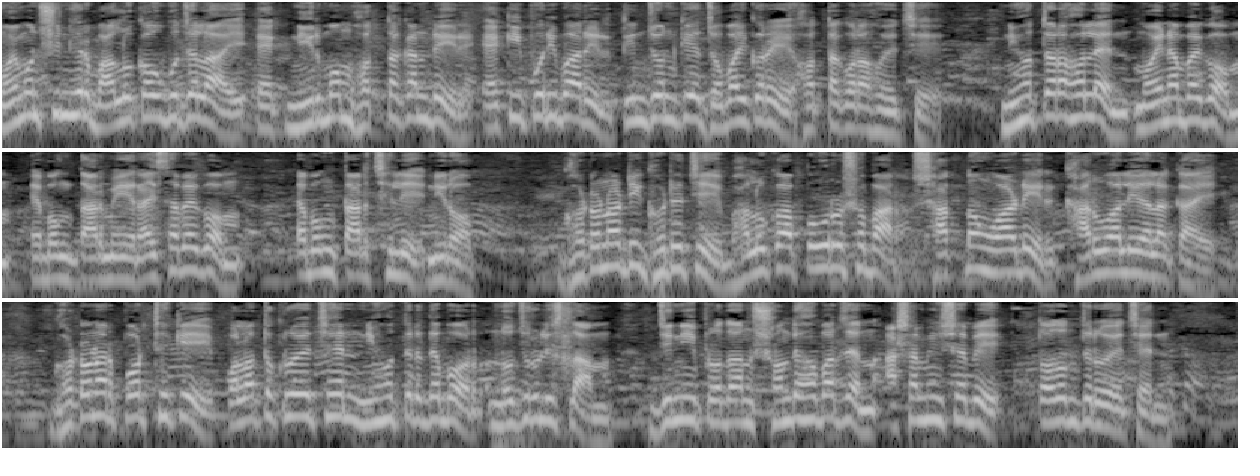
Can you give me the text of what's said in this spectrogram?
ময়মনসিংহের বালুকা উপজেলায় এক নির্মম হত্যাকাণ্ডের একই পরিবারের তিনজনকে জবাই করে হত্যা করা হয়েছে। নিহতরা হলেন ময়না বেগম এবং তার মেয়ে রাইসা বেগম এবং তার ছেলে নীরব। ঘটনাটি ঘটেছে ভালুকা পৌরসভার সাত নং ওয়ার্ডের খারুয়ালি এলাকায়। ঘটনার পর থেকে পলাতক রয়েছেন নিহতের দেবর নজরুল ইসলাম, যিনি প্রধান সন্দেহভাজন আসামি হিসেবে তদন্তে রয়েছেন।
